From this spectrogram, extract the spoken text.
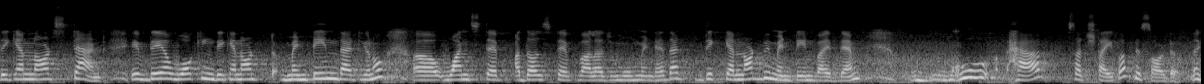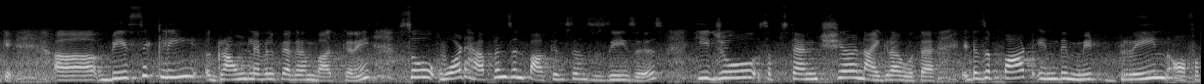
they can not stand if they are walking they can not maintain that you know one step other step वाला जो मूवमेंट है that they can not be maintain by them who have such type of disorder okay basically ground level पे अगर हम बात करें। So what happens in Parkinson's disease कि जो सब्सटेंशियल नाइग्रा होता है it is a part in the mid brain of a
